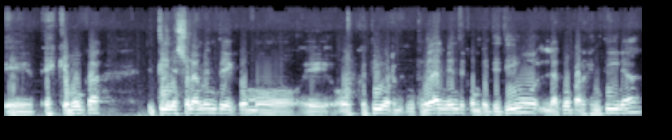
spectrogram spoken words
eh, es que Boca tiene solamente como eh, objetivo realmente competitivo la Copa Argentina,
